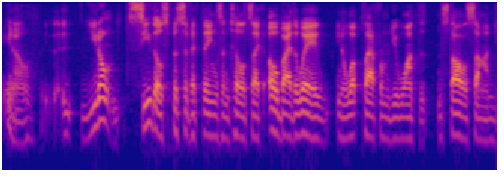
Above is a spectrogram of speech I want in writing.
you know, you don't see those specific things until it's like, oh, by the way, you know, what platform do you want to install this on?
